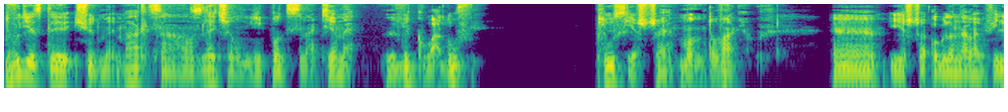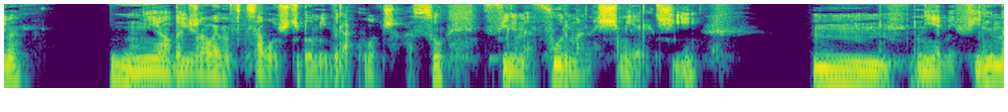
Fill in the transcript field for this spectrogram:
27 marca zleciał mi pod znakiem wykładów plus jeszcze montowania. Yy, jeszcze oglądałem filmy. Nie obejrzałem w całości, bo mi brakło czasu. Film Furman Śmierci. Mm, niemy film,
